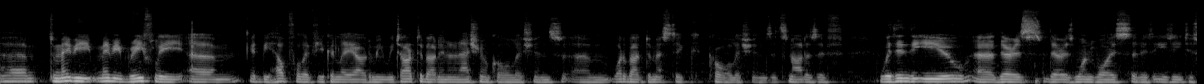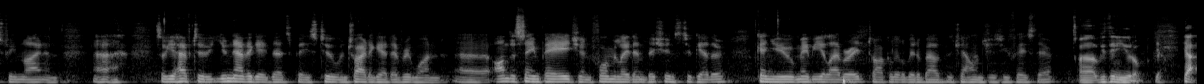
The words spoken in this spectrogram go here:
Um, so maybe maybe briefly, um, it'd be helpful if you can lay out. I mean, we talked about international coalitions. Um, what about domestic coalitions? It's not as if within the EU uh, there is there is one voice that is easy to streamline, and uh, so you have to you navigate that space too and try to get everyone uh, on the same page and formulate ambitions together. Can you maybe elaborate, talk a little bit about the challenges you face there uh, within Europe? Yeah, yeah.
